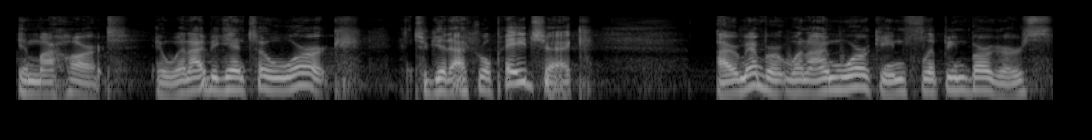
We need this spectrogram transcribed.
in my heart. And when I began to work to get actual paycheck, I remember when I'm working flipping burgers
